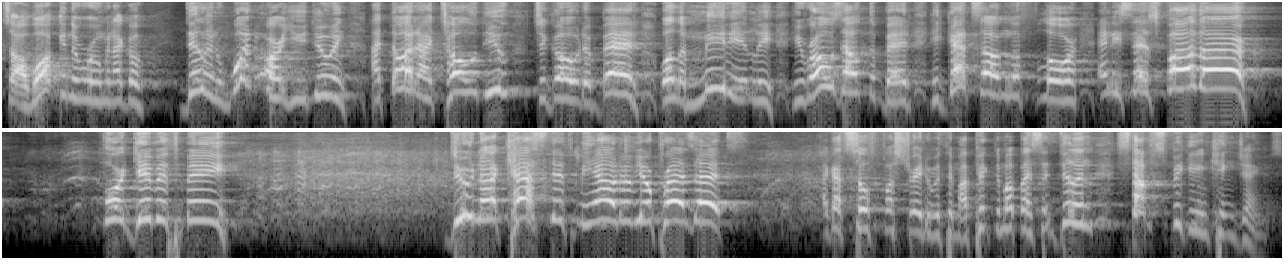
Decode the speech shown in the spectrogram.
So I walk in the room and I go, Dylan, what are you doing? I thought I told you to go to bed. Well, immediately he rolls out the bed, he gets on the floor, and he says, Father, forgiveth me. Do not casteth me out of your presence. I got so frustrated with him. I picked him up. I said, Dylan, stop speaking in King James.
